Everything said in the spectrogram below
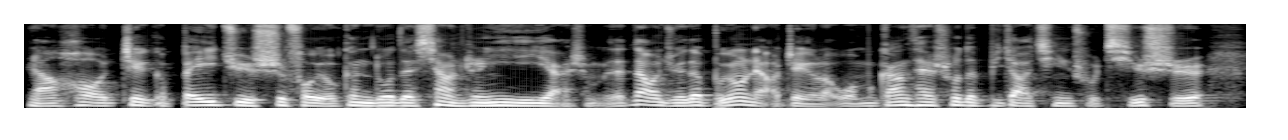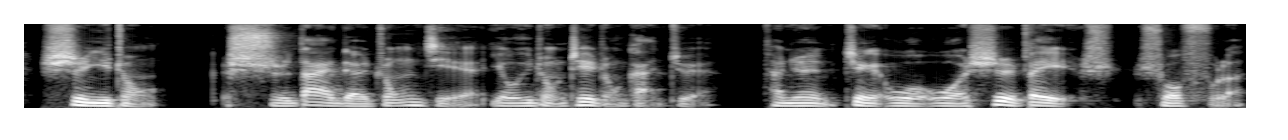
然后这个悲剧是否有更多的象征意义啊什么的。但我觉得不用聊这个了，我们刚才说的比较清楚，其实是一种。时代的终结有一种这种感觉，反正这个我我是被说服了。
